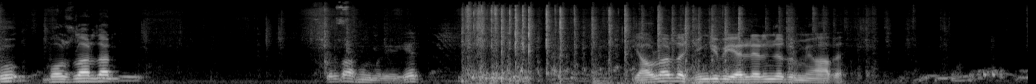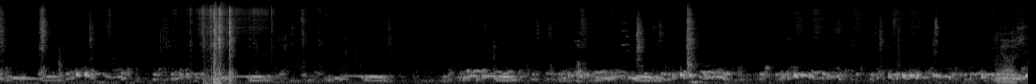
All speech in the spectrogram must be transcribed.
Bu bozlardan Dur bakayım buraya gel. Yavrular da cin gibi yerlerinde durmuyor abi. Evet.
